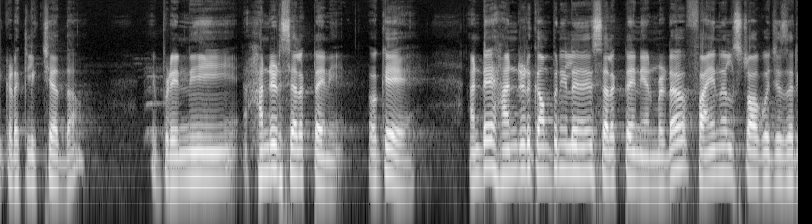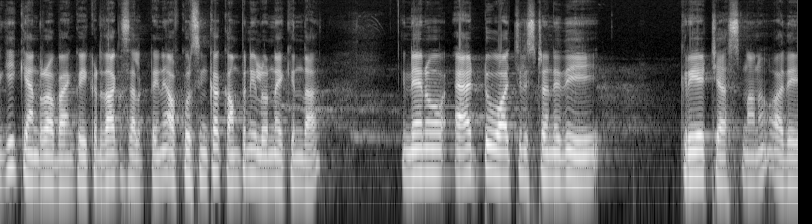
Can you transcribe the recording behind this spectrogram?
ఇక్కడ క్లిక్ చేద్దాం. ఇప్పుడు ఎన్ని? హండ్రెడ్ సెలెక్ట్ అయినాయి. ఓకే అంటే హండ్రెడ్ కంపెనీలు అనేది సెలెక్ట్ అయినాయి అనమాట ఫైనల్ స్టాక్ వచ్చేసరికి కెనరా బ్యాంక్ ఇక్కడ దాకా సెలెక్ట్ అయినాయి. ఆఫ్ కోర్స్ ఇంకా కంపెనీలు ఉన్నాయి కింద. నేను యాడ్ టు వాచ్ లిస్ట్ అనేది క్రియేట్ చేస్తున్నాను. అది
